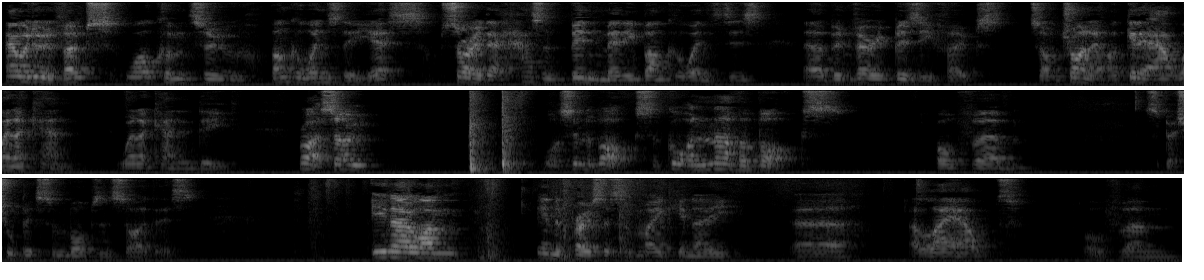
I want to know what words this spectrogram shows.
How are we doing folks? Welcome to Bunker Wednesday. Yes, sorry there hasn't been many Bunker Wednesdays. Uh, been very busy folks. So I'm trying to I'll get it out when I can. When I can indeed. Right, so what's in the box? I've got another box of um, special bits and bobs inside this. You know, I'm in the process of making a uh, a layout of um,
